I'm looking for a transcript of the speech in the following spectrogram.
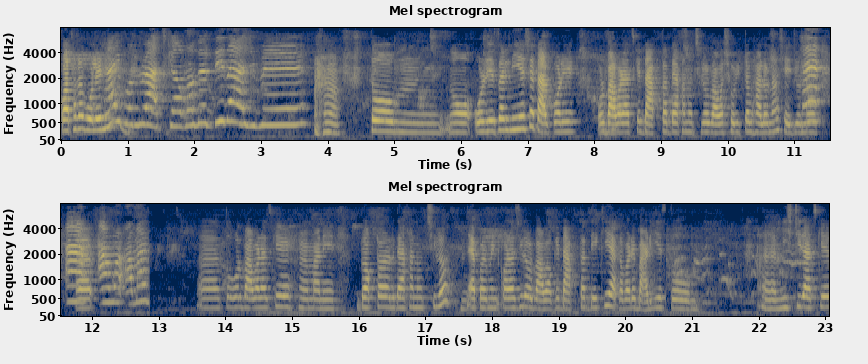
কথাটা বলে নিই। আজকে আমাদের দিদা আসবে। হ্যাঁ। তো ও- ওর রেজাল্ট নিয়ে এসে তারপরে ওর বাবার আজকে ডাক্তার দেখানো ছিল ওর বাবার শরীরটা ভালো না সেই জন্য আহ, তো ওর বাবার আজকে মানে ডক্টর দেখানো ছিল অ্যাপয়েন্টমেন্ট করা ছিল ওর বাবাকে ডাক্তার দেখিয়ে একেবারে বাড়িয়ে তো মিষ্টির আজকের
